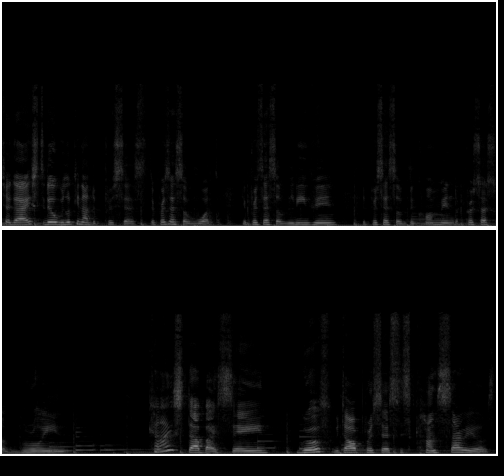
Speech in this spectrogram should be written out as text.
So, guys, today we'll be looking at the process. The process of what? The process of living, the process of becoming, the process of growing. Can I start by saying growth without process is cancerous?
